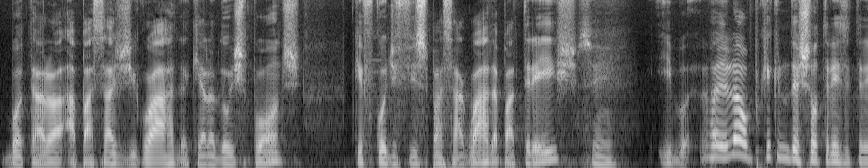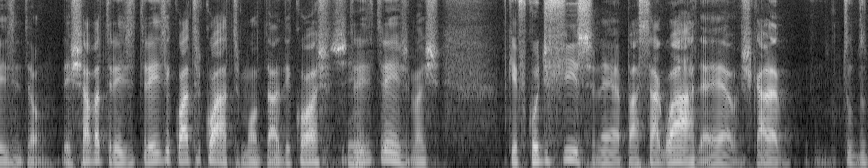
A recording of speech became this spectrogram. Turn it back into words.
Botaram a, a passagem de guarda, que era dois pontos, porque ficou difícil passar a guarda para três. Sim. E eu falei, não, por que, que não deixou 3 e 3 então? Deixava 3 e 3 e 4 e 4, montado e costas, 3 e 3, mas porque ficou difícil, né? Passar a guarda, é, os caras tudo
